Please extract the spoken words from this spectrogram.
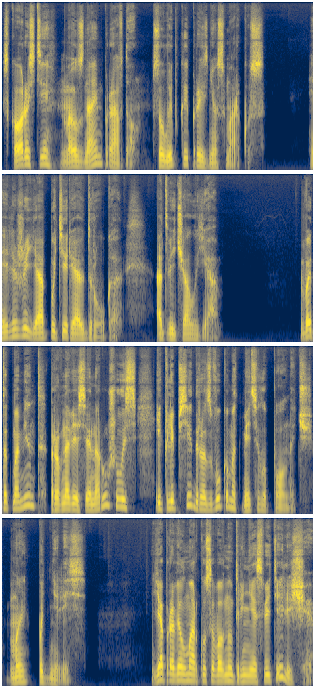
«Скорости мы узнаем правду», — с улыбкой произнес Маркус. «Или же я потеряю друга», — отвечал я. В этот момент равновесие нарушилось, и клипсидра звуком отметила полночь. Мы поднялись. Я провел Маркуса во внутреннее святилище.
